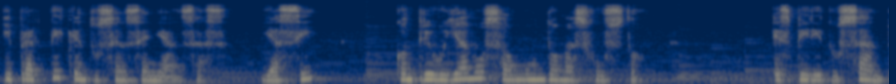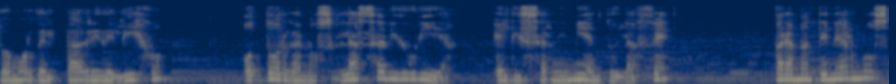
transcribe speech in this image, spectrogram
y practiquen tus enseñanzas y así contribuyamos a un mundo más justo. Espíritu Santo, amor del Padre y del Hijo, otórganos la sabiduría, el discernimiento y la fe para mantenernos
